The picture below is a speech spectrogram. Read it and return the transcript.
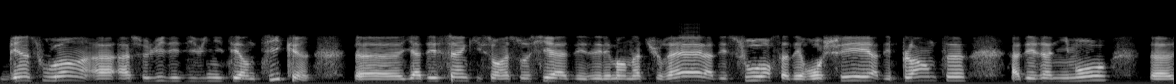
bien souvent à, celui des divinités antiques. Euh, il y a des saints qui sont associés à des éléments naturels, à des sources, à des rochers, à des plantes, à des animaux. Euh,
